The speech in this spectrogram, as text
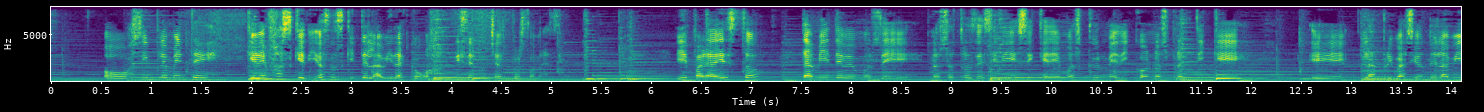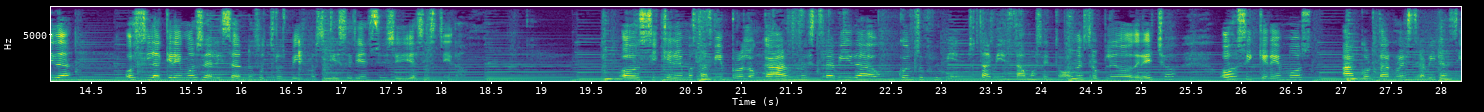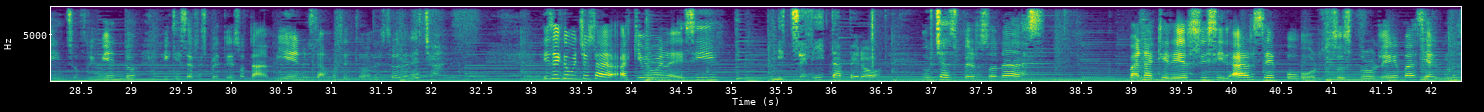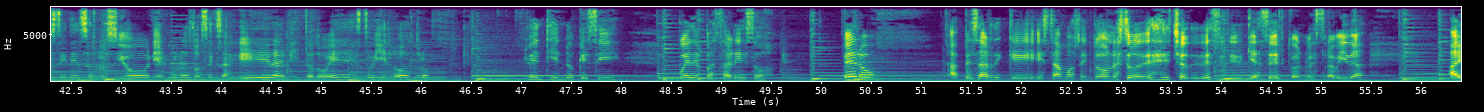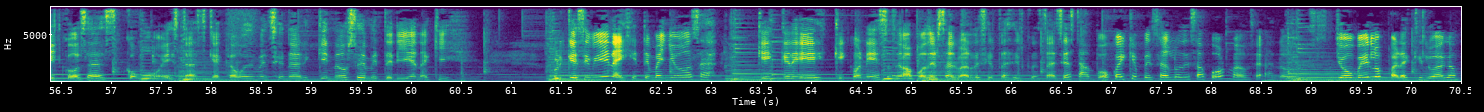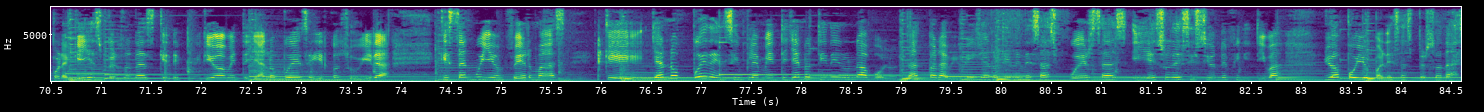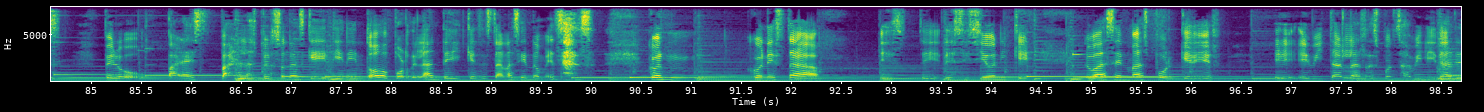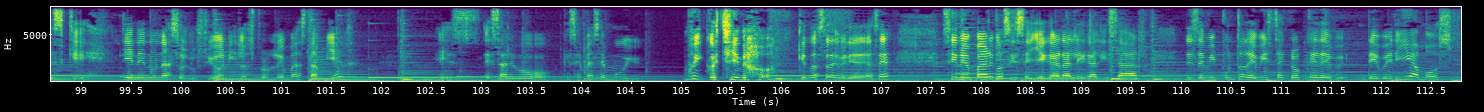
o simplemente queremos que Dios nos quite la vida como dicen muchas personas. Y para esto también debemos de nosotros decidir si queremos que un médico nos practique eh, la privación de la vida o si la queremos realizar nosotros mismos, que sería el suicidio asistido. O si queremos también prolongar nuestra vida aún con sufrimiento, también estamos en todo nuestro pleno derecho. O si queremos acortar nuestra vida sin sufrimiento y que se respete eso, también estamos en todo nuestro derecho. Y sé que muchos aquí me van a decir, Itzelita, pero muchas personas van a querer suicidarse por sus problemas y algunos tienen solución y algunos los exageran y todo esto y el otro. Yo entiendo que sí, puede pasar eso, pero a pesar de que estamos en todo nuestro derecho de decidir qué hacer con nuestra vida, hay cosas como estas que acabo de mencionar que no se meterían aquí. Porque si bien hay gente mañosa que cree que con eso se va a poder salvar de ciertas circunstancias, tampoco hay que pensarlo de esa forma. O sea, no, yo velo para que lo hagan por aquellas personas que definitivamente ya no pueden seguir con su vida, que están muy enfermas, que ya no pueden simplemente, ya no tienen una voluntad para vivir, ya no tienen esas fuerzas y es su decisión definitiva. Yo apoyo para esas personas pero para, para las personas que tienen todo por delante y que se están haciendo mesas con, esta este, decisión y que lo hacen más por querer eh, evitar las responsabilidades que tienen una solución y los problemas también, es, es algo que se me hace muy, muy cochino, que no se debería de hacer. Sin embargo, si se llegara a legalizar, desde mi punto de vista creo que deberíamos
